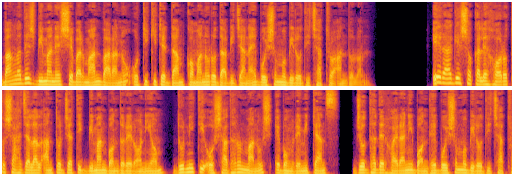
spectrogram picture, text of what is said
বাংলাদেশ বিমানের সেবার মান বাড়ানো ও টিকিটের দাম কমানোরও দাবি জানায় বৈষম্য বিরোধী ছাত্র আন্দোলন। এর আগে সকালে হরত শাহজালাল আন্তর্জাতিক বিমানবন্দরের অনিয়ম, দুর্নীতি ও সাধারণ মানুষ এবং রেমিট্যান্স যোদ্ধাদের হয়রানি বন্ধে বৈষম্য বিরোধী ছাত্র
